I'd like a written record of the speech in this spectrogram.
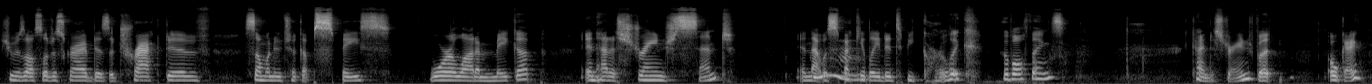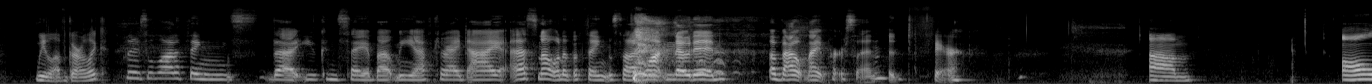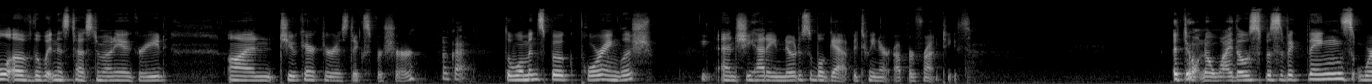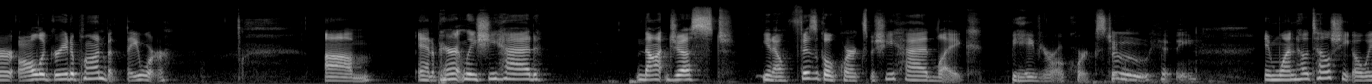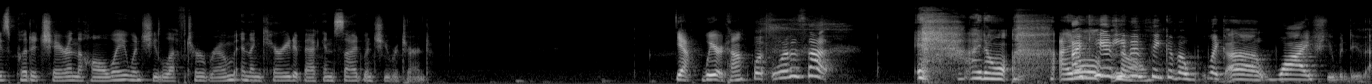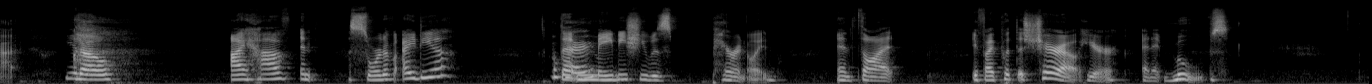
She was also described as attractive, someone who took up space, wore a lot of makeup, and had a strange scent. And that was speculated to be garlic, of all things. Kind of strange, but okay. We love garlic. There's a lot of things that you can say about me after I die. That's not one of the things that I want noted about my person. Fair. Um, all of the witness testimony agreed on two characteristics for sure. Okay. The woman spoke poor English, and she had a noticeable gap between her upper front teeth. I don't know why those specific things were all agreed upon, but they were. Um, and apparently she had not just, you know, physical quirks, but she had like behavioral quirks too. Ooh, hit me. In one hotel, she always put a chair in the hallway when she left her room and then carried it back inside when she returned. Yeah, weird, huh? What what is that? I don't I I don't can't even think of a like uh why she would do that. You know? I have an sort of idea Okay. that maybe she was paranoid and thought if I put this chair out here and it moves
